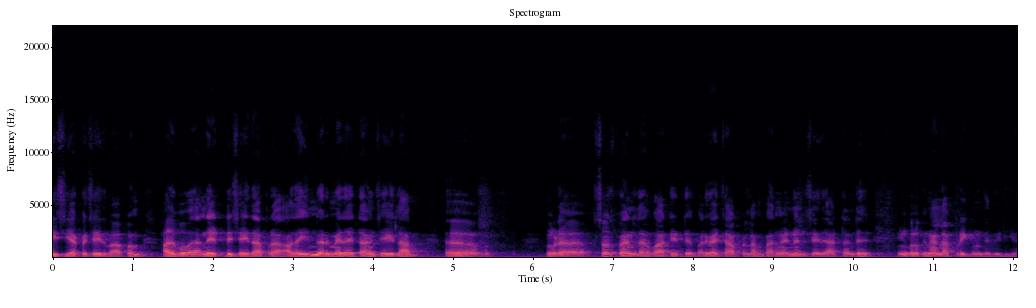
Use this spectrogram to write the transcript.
ஈஸியாக இப்போ செய்து பார்ப்போம் அதுபோக அந்த இட்லி செய்த அப்புறம் அதை இன்னொரு மெதட்டாகவும் செய்யலாம். உங்களோட சோஸ் பேனில் வாட்டிட்டு பரிவாய் சாப்பிடலாம். பாருங்கள் என்னென்ன செய்து ஆட்டண்டு உங்களுக்கு நல்லா பிடிக்கும் இந்த வீடியோ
